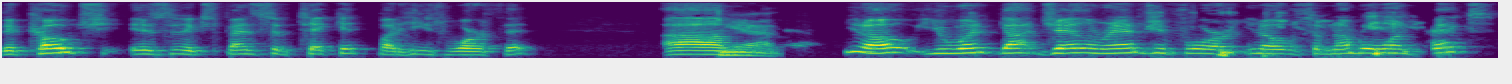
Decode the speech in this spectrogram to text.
The coach is an expensive ticket, but he's worth it. Um, yeah. You know, you went got Jalen Ramsey for you know some number one picks.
